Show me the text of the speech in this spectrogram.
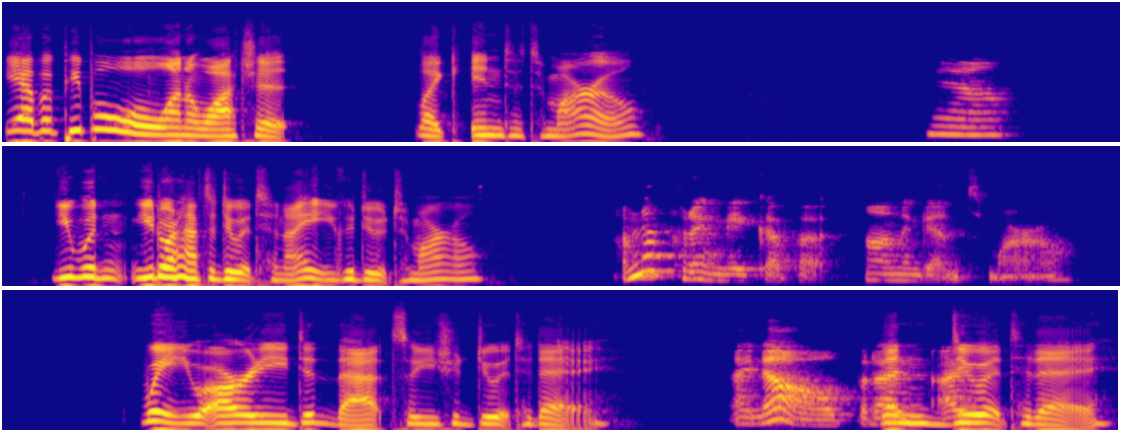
Yeah, but people will want to watch it like into tomorrow. Yeah, You wouldn't you don't have to do it tonight. You could do it tomorrow. I'm not putting makeup on again tomorrow. Wait, you already did that, so you should do it today. I know, but I then I, do I, it today.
